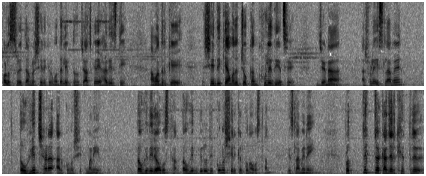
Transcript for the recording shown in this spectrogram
ফলশ্রুতিতে আমরা শেরেকের মধ্যে লিপ্ত হচ্ছে। আজকের এই হাদিসটি আমাদেরকে, সেদিকে আমাদের চোখ কান খুলে দিয়েছে যে না আসলে ইসলামে তৌহিদ ছাড়া আর কোনো মানে তৌহিদের অবস্থান, তৌহিদ বিরোধী কোনো শিরকের কোনো অবস্থান ইসলামে নেই। প্রত্যেকটা কাজের ক্ষেত্রে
